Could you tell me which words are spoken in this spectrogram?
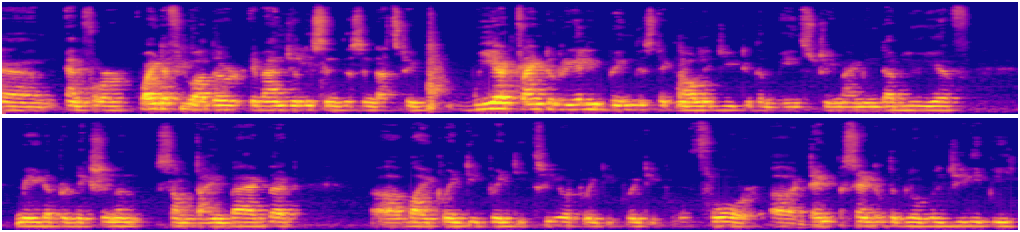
um, and for quite a few other evangelists in this industry, we are trying to really bring this technology to the mainstream. I mean, WEF made a prediction some time back that uh, by 2023 or 2024, uh, 10% of the global GDP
